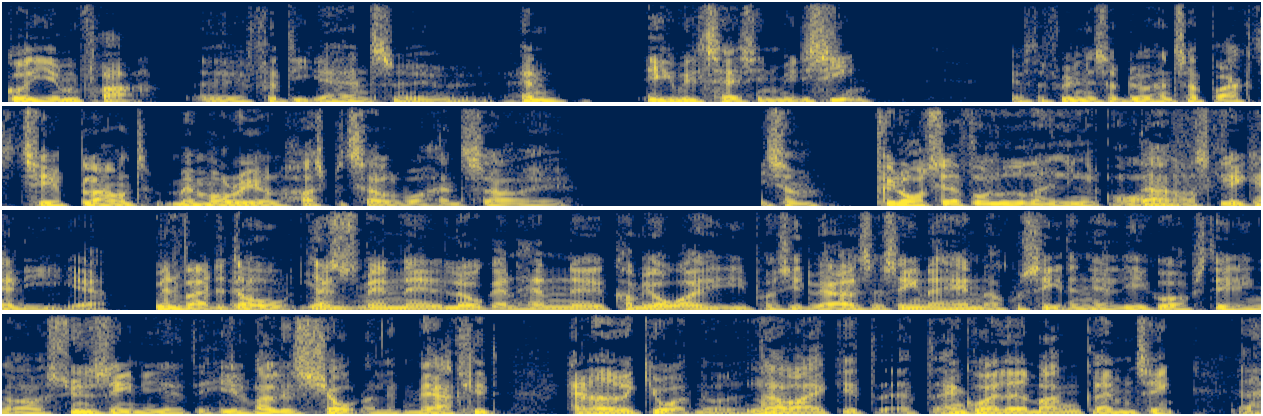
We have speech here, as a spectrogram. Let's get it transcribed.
gået hjemmefra, øh, fordi at hans, øh, han ikke ville tage sin medicin. Efterfølgende så blev han så bragt til Blount Memorial Hospital, hvor han så øh, ligesom, Fik lov til at få en udredning over, der der er fik han lige, ja. Men var det dog... Øh, jeg, men men øh, Logan, han øh, kom jo over i, på sit værelse senere hen og kunne se den her Lego-opstilling, og synes egentlig, at det hele var lidt sjovt og lidt mærkeligt. Han havde jo ikke gjort noget. Nej. Der var ikke et, at han kunne have lavet mange grimme ting Ja.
